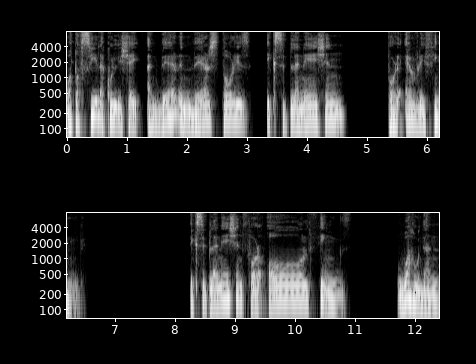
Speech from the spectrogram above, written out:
وتفصيل كل شيء and there in their stories explanation for everything explanation for all things وهدى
